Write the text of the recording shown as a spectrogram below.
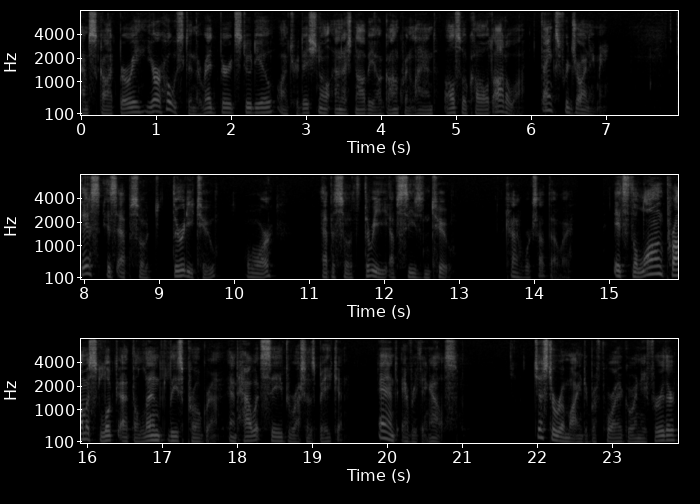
I'm Scott Bury, your host in the Redbird Studio on traditional Anishinaabe Algonquin land, also called Ottawa. Thanks for joining me. This is episode 32, or episode 3 of season 2. It kind of works out that way. It's the long promised look at the Lend Lease program and how it saved Russia's bacon, and everything else. Just a reminder before I go any further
